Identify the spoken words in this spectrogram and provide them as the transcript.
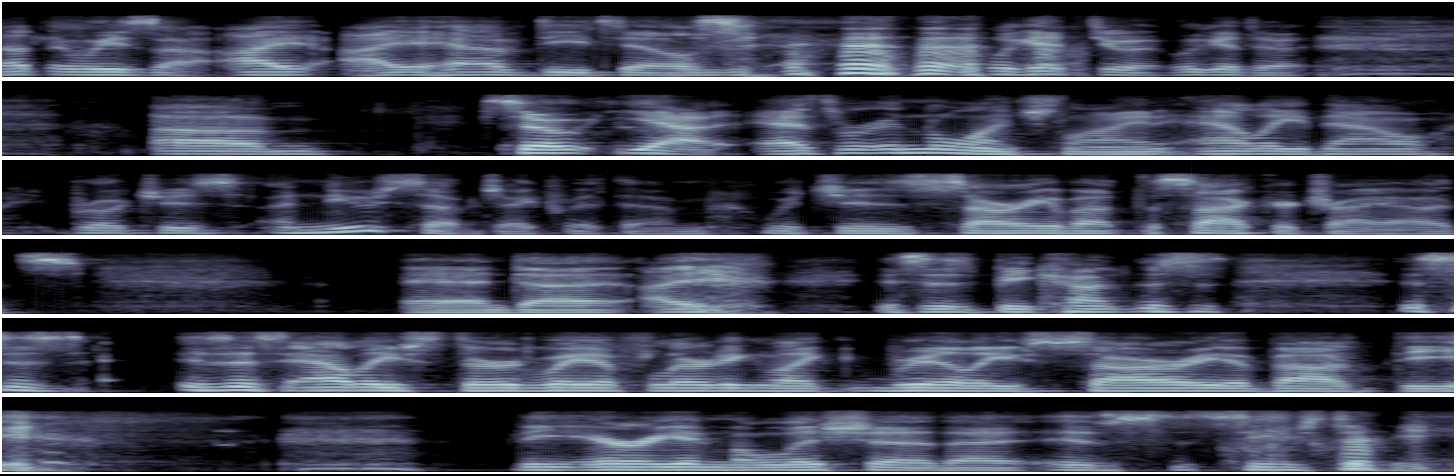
not that we saw. I I have details. we'll get to it. We'll get to it. Um, so yeah, as we're in the lunch line, Allie now broaches a new subject with him, which is sorry about the soccer tryouts. And uh, I this has become this is this is is this Allie's third way of flirting? Like really sorry about the the Aryan militia that is seems to be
